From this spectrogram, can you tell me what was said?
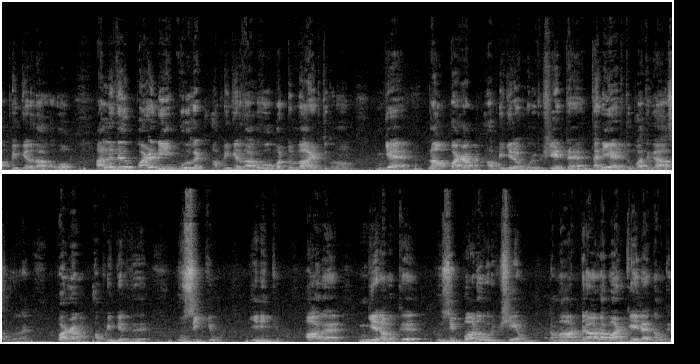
அப்படிங்கிறதாகவோ அல்லது பழனி முருகன் அப்படிங்கிறதாகவோ மட்டும்தான் எடுத்துக்கணும். இங்கே நான் பழம் அப்படிங்கிற ஒரு விஷயத்தை தனியாக எடுத்து பார்த்துக்க ஆசைப்படுறேன். பழம் அப்படிங்கிறது ருசிக்கும் இனிக்கும். ஆக இங்கே நமக்கு ருசிப்பான ஒரு விஷயம் நம்ம அன்றாட வாழ்க்கையில் நமக்கு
